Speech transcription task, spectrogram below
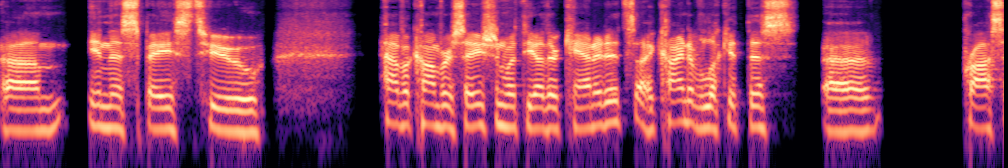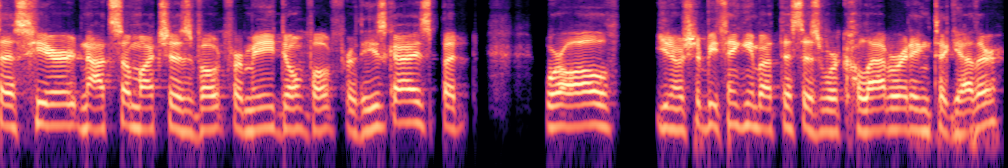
um, in this space to have a conversation with the other candidates. I kind of look at this uh, process here not so much as vote for me, don't vote for these guys, but we're all you know should be thinking about this as we're collaborating together.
